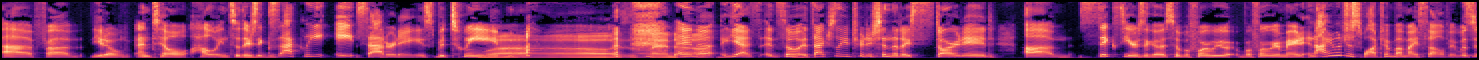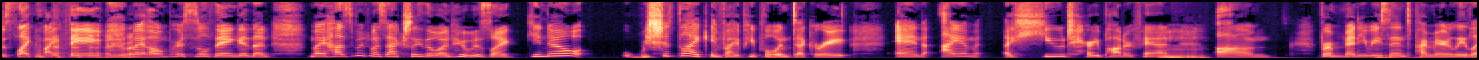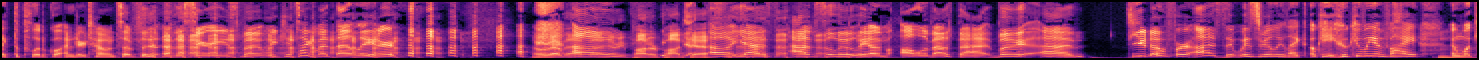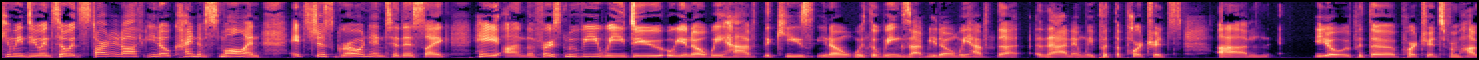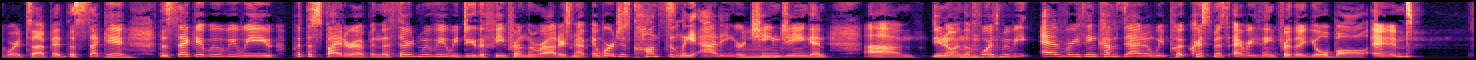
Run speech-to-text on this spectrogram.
uh, from, you know, until Halloween. So there's exactly eight Saturdays between Wow. This is planned and uh, out. yes, and so it's actually a tradition that I started um six years ago. So before we were before we were married, and I would just watch them by myself. It was just like my thing, my right. own personal thing. And then my husband was actually the one who was like, you know, we should like invite people and decorate. And I am a huge Harry Potter fan. Mhm. Um for many reasons, primarily like the political undertones of the of the series, but we can talk about that later. Oh, we have to have a Um, Harry Potter podcast. Oh yes, absolutely. I'm all about that. But um, you know, for us, it was really like, okay, who can we invite Mhm. and what can we do? And so it started off, you know, kind of small and it's just grown into this like, hey, on the first movie, we do, you know, we have the keys, you know, with the wings up, you know, we have the, that and we put the portraits, um, you know, we put the portraits from Hogwarts up. At the 2nd Mhm. the second movie, we put the spider up. In the third movie, we do the feet from the Marauders map. And we're just constantly adding or Mm. changing. And, um, you know, in the fourth movie, everything comes down and we put Christmas everything for the Yule Ball. And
